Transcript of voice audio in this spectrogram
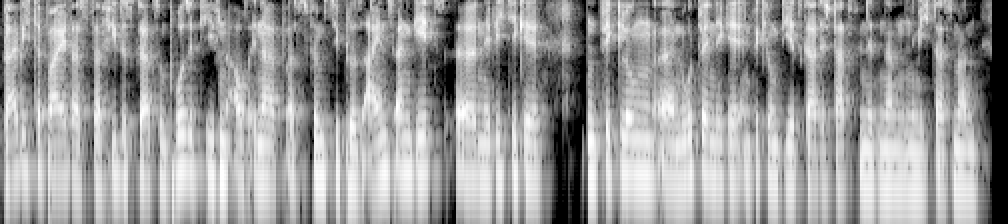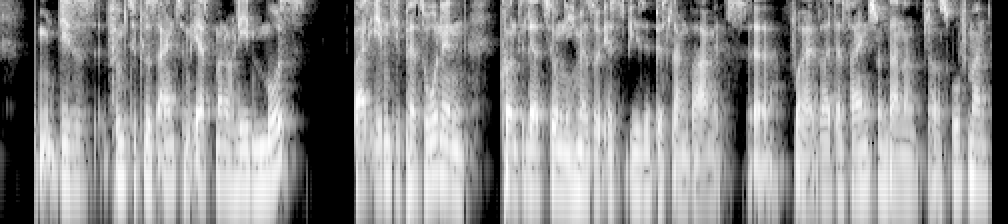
Bleibe ich dabei, dass da vieles gerade zum Positiven auch innerhalb, was 50 plus 1 angeht, äh, eine wichtige Entwicklung, äh, notwendige Entwicklung, die jetzt gerade stattfindet, nämlich dass man dieses 50 plus 1 zum ersten Mal noch leben muss, weil eben die Personenkonstellation nicht mehr so ist, wie sie bislang war mit äh, vorher Walter Seins und dann an Klaus Hofmann.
